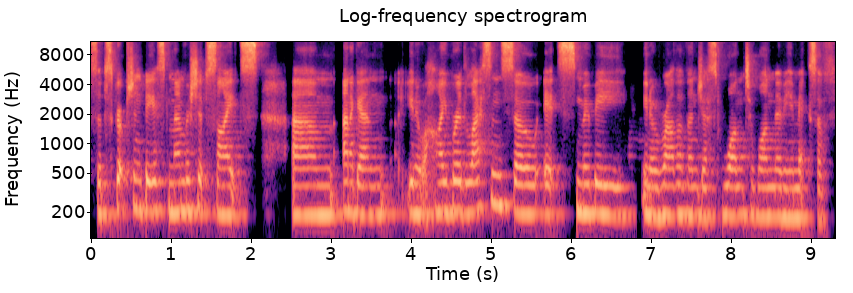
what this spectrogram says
subscription based membership sites. Um, and again, you know, a hybrid lesson. So it's maybe, you know, rather than just one to one, maybe a mix of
